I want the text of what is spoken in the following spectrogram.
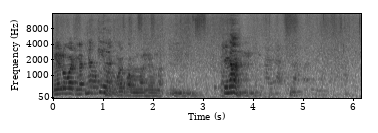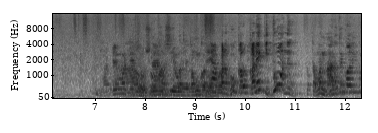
પેલું એટલે નક્કી હોય ટીના મોટી મોટી આ ઓછું માસી એવા એટલે શું કરવું? પણ હું કરું? કને કીધું ને તમને ના નથી પાડી તો?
